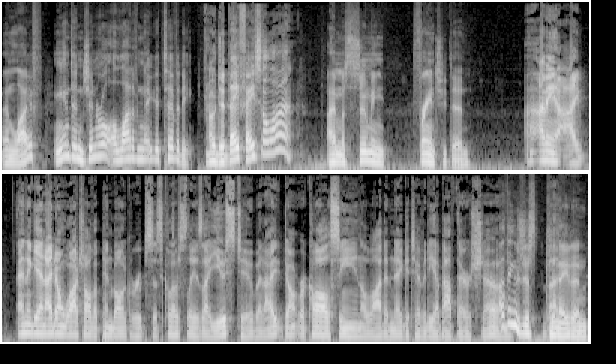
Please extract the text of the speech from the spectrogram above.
in life and in general, a lot of negativity. Oh, did they face a lot? I'm assuming Franchi did. I mean, I and again, I don't watch all the pinball groups as closely as I used to, but I don't recall seeing a lot of negativity about their show. I think it was just Kaneda and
